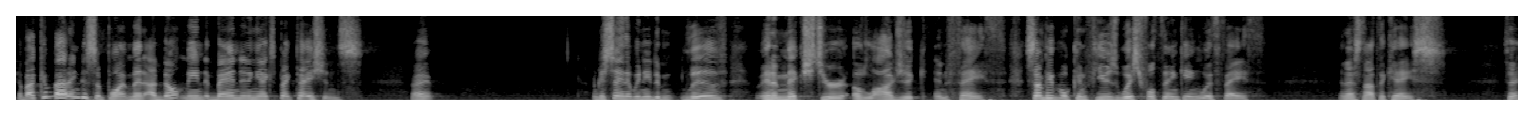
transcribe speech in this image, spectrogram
And by combating disappointment, I don't mean abandoning expectations, right? I'm just saying that we need to live in a mixture of logic and faith. Some people confuse wishful thinking with faith, and that's not the case. So,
